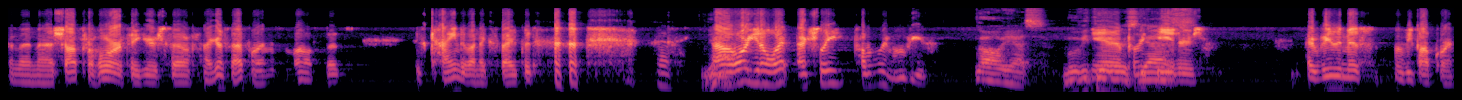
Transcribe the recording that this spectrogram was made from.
and then uh, shop for horror figures. So I guess that's what I miss the most. That's is kind of unexpected. Yeah. Uh, or you know what? Actually, probably movies. Oh yes, movie theaters. Yeah, probably yes. theaters. I really miss movie popcorn.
